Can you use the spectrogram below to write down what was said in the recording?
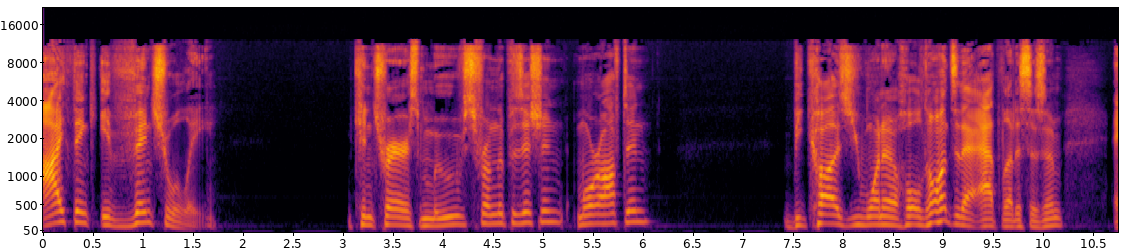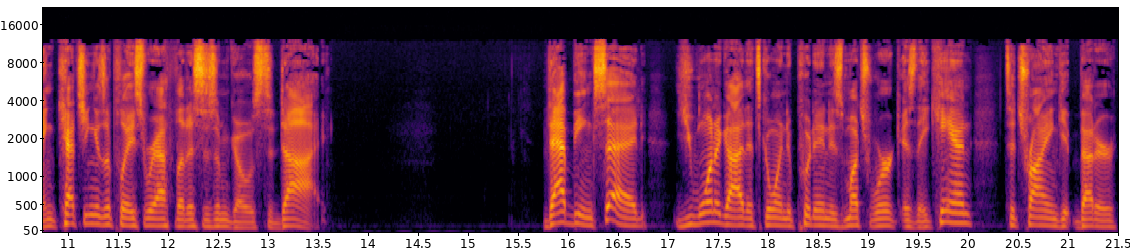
I think eventually Contreras moves from the position more often because you want to hold on to that athleticism, and catching is a place where athleticism goes to die. That being said, you want a guy that's going to put in as much work as they can to try and get better.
